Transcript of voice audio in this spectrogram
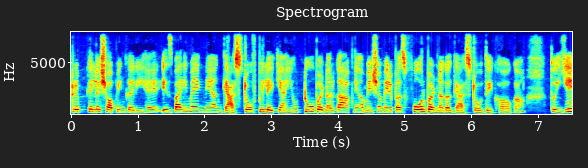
ट्रिप के लिए शॉपिंग करी है। इस बारी मैं एक नया गैस स्टोव भी लेके आई हूँ टू बर्नर का। आपने हमेशा मेरे पास फोर बर्नर का गैस स्टोव देखा होगा। तो ये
